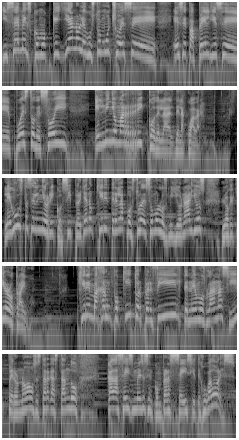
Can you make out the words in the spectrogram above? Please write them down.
Y Cemex como que ya no le gustó mucho ese, ese papel y ese puesto de soy el niño más rico de la, de la cuadra. Le gusta ser el niño rico, sí, pero ya no quieren tener la postura de somos los millonarios, lo que quiero lo traigo. ¿Quieren bajar un poquito el perfil? Tenemos lana, sí, pero no vamos a estar gastando cada seis meses en comprar 6, 7 jugadores.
